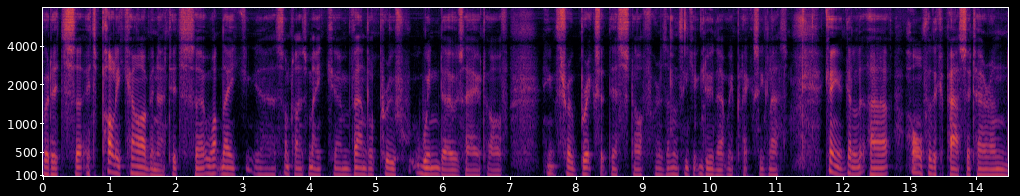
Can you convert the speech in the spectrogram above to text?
but it's uh, it's polycarbonate. It's uh, what they uh, sometimes make um, vandal-proof windows out of. You can throw bricks at this stuff, whereas I don't think you can do that with plexiglass. Okay, you've got a uh, hole for the capacitor and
